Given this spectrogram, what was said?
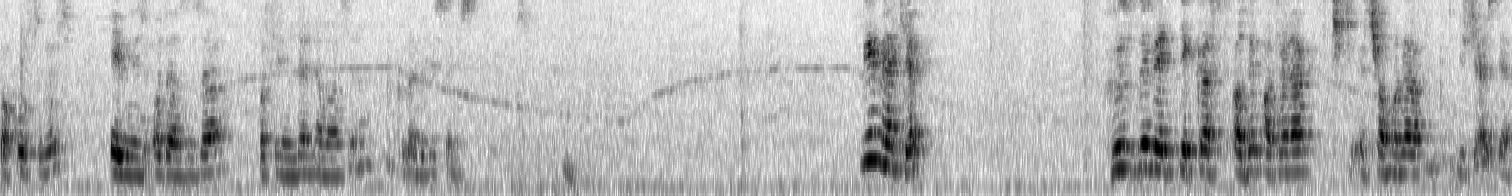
okursunuz. Eviniz, odanıza, otelinde namazını kılabilirsiniz. Bir merkep hızlı ve dikkat adım atarak çamura düşerse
